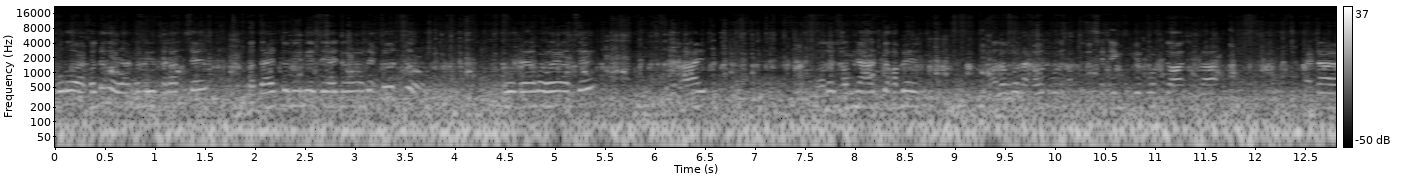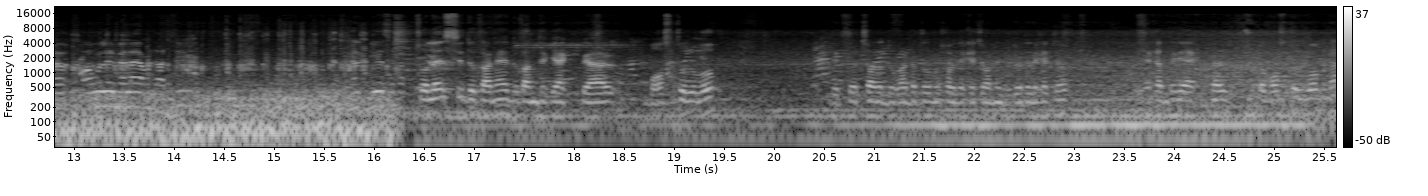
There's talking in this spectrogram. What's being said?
পুরো এখন দেখো, এখন চালাচ্ছে। তার দায়িত্ব নিয়ে নিয়েছে দেখতে পাচ্ছ? পুরো ড্রাইভার হয়ে আছে। ভাই তাহলে সামনে আসতে হবে। ভালো করে দেখাবো তোমাদের সব কিছু সেটিং ক্লিয়ার করতে হয় তোমরা। একটা পাগলের মেলায় আমরা যাচ্ছি। চলে এসেছি দোকানে। দোকান থেকে এক পেয়ার বস তুলবো। দেখতে পাচ্ছ আমাদের দোকানটা, তোমরা সবাই দেখেছ, অনেক ভিডিওতে দেখেছ। এখান থেকে এক পেয়ার ছোটো বস তুলবো আমরা।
